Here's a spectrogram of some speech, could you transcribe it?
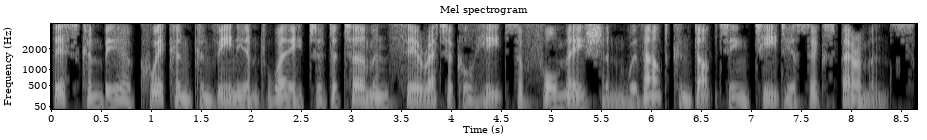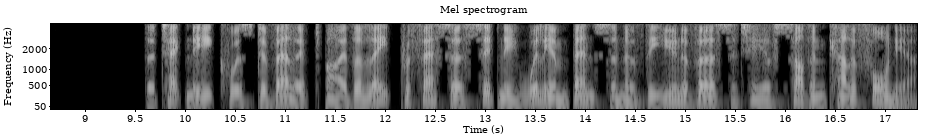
This can be a quick and convenient way to determine theoretical heats of formation without conducting tedious experiments. The technique was developed by the late Professor Sidney William Benson of the University of Southern California.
